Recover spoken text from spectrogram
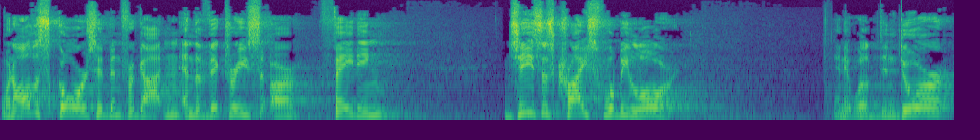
when all the scores have been forgotten and the victories are fading, Jesus Christ will be Lord. And it will endure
